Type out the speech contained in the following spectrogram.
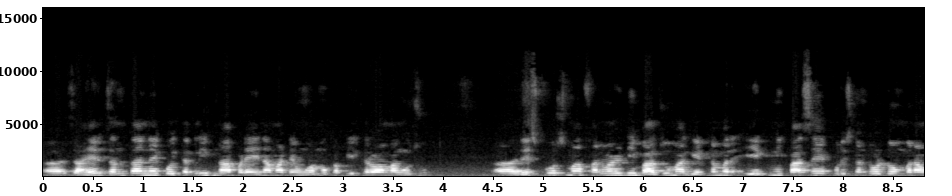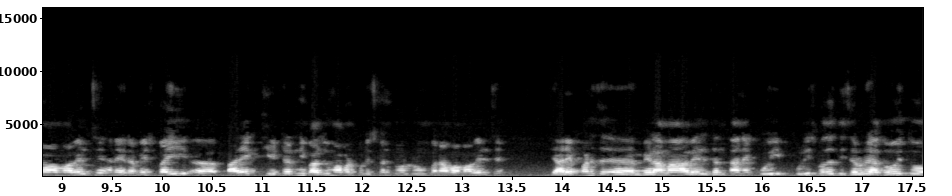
અ, જાહેર જનતાને કોઈ તકલીફ ના પડે એના માટે હું અમુક અપીલ કરવા માંગુ છું અ, રેસકોર્સમાં ફનવર્ડની બાજુમાં ગેટ નંબર એકની પાસે પોલીસ કંટ્રોલ રૂમ બનાવવામાં આવેલ છે અને રમેશભાઈ પારેખ થિયેટરની બાજુમાં પણ પોલીસ કંટ્રોલ રૂમ બનાવવામાં આવેલ છે. જ્યારે પણ મેળામાં આવેલ જનતાને કોઈ પોલીસ મદદની જરૂરિયાત હોય તો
